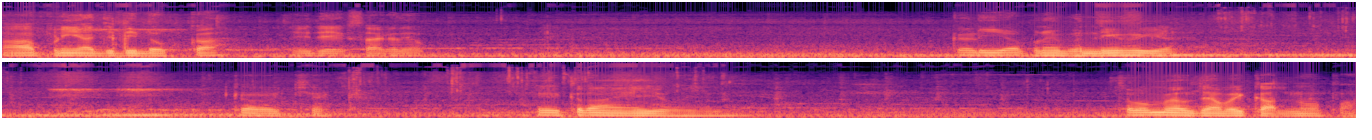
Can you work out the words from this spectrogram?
ਆ ਆਪਣੀ ਅੱਜ ਦੀ ਲੁੱਕ ਆ। ਤੁਸੀਂ ਦੇਖ ਸਕਦੇ ਹੋ। ਕੜੀ ਆਪਣੇ ਬੰਨੀ ਹੋਈ ਆ। ਕਰੋ ਚੈੱਕ ਇੱਕ ਤਾਂ ਐਂ ਹੀ ਹੋ ਜਾਂਦੀ ਚਲੋ ਮਿਲਦੇ ਆ ਬਾਈ ਕੱਲ ਨੂੰ ਆਪਾਂ।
